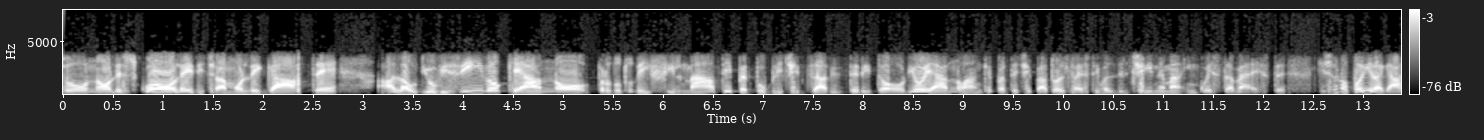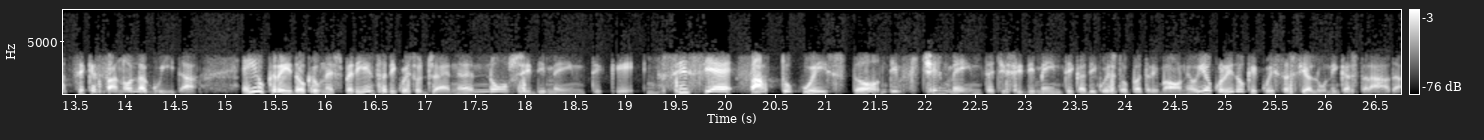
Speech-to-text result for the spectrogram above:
sono le scuole diciamo, legate all'audiovisivo che hanno prodotto dei filmati per pubblicizzare il territorio e hanno anche partecipato al Festival del Cinema in questa veste. Ci sono poi i ragazzi che fanno la guida e io credo che un'esperienza di questo genere non si dimentichi. Se si è fatto questo, difficilmente ci si dimentica di questo patrimonio. Io credo che questa sia l'unica strada.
